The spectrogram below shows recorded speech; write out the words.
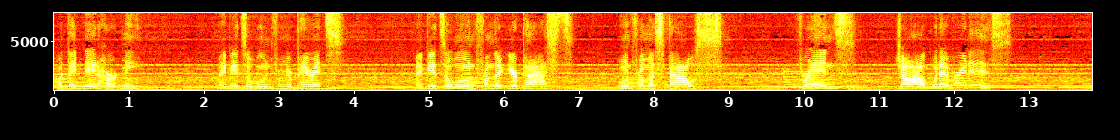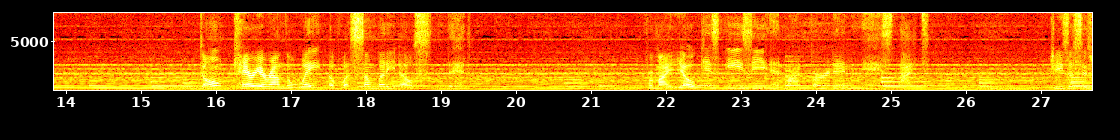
What they did hurt me. Maybe it's a wound from your parents. Maybe it's a wound from the, your past, wound from a spouse, friends, job, whatever it is. Don't carry around the weight of what somebody else did. For my yoke is easy and my burden is light. Jesus is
